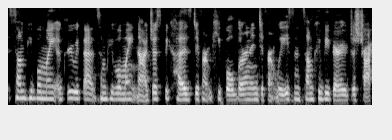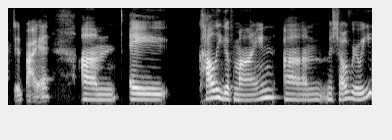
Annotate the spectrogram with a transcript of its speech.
some people might agree with that, some people might not, just because different people learn in different ways, and some could be very distracted by it. Um, a colleague of mine, um, Michelle Rui,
